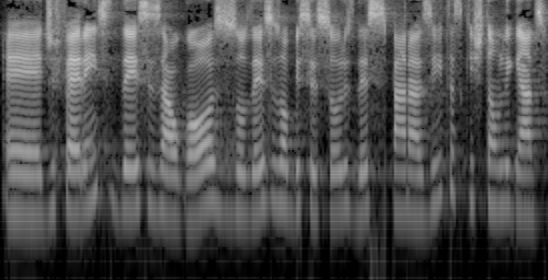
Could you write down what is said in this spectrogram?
é, diferentes desses algozes ou desses obsessores, desses parasitas que estão ligados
